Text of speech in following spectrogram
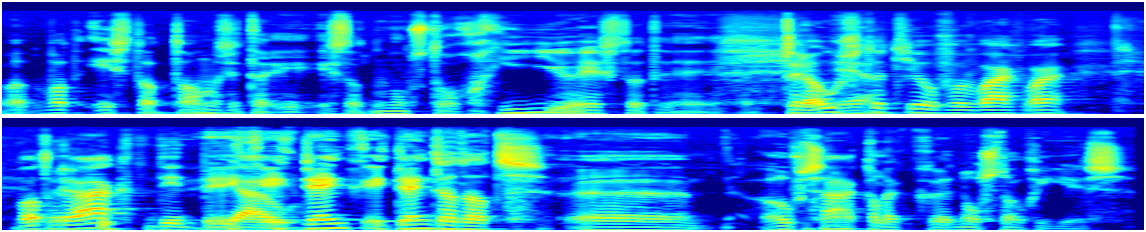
wat, wat is dat dan? Zit er, is dat nostalgie? Is dat, eh, troost Ja. het je? Of waar, waar, wat raakt dit bij Ik, jou? ik, denk, ik denk dat dat eh, hoofdzakelijk nostalgie is.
